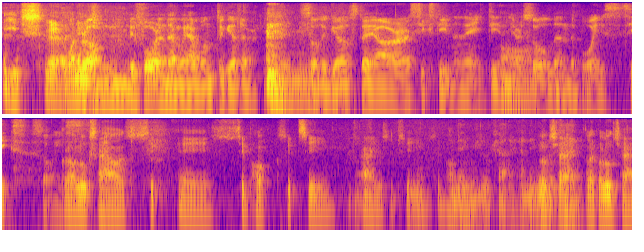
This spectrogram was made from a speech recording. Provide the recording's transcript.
each yeah, one from each. before, and then we have one together. so the girls they are 16 and 18 oh. years old, and the boy is six. So he's ก็ลูกสาวสิบเอสิบหกสิบสี่ อายุสิบสี่สิบหกนี่มีลูกชายอันนี้ลูกชายแล้วก็ลูกชาย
